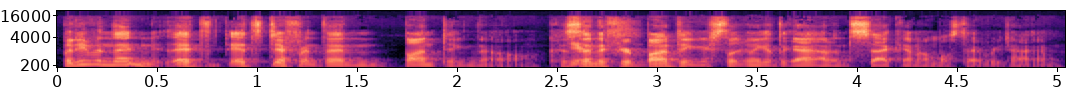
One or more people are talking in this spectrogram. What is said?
But even then, it's, it's different than bunting, though. Because then if you're bunting, you're still going to get the guy out in second almost every time.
